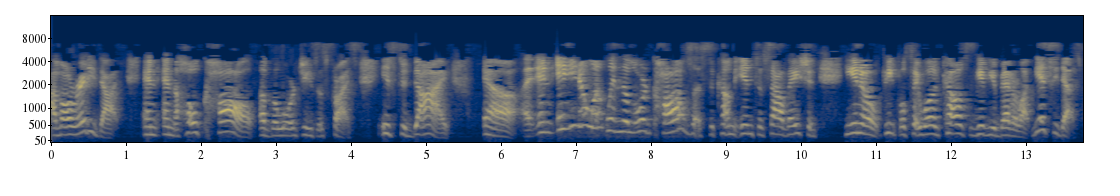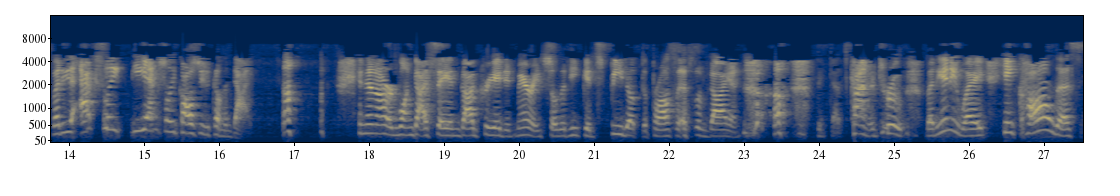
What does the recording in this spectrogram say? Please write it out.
I've already died. And, and the whole call of the Lord Jesus Christ is to die uh, and, and you know what? When the Lord calls us to come into salvation, you know, people say, well, it calls to give you a better life. Yes, He does. But He actually, He actually calls you to come and die. And then I heard one guy saying God created marriage so that he could speed up the process of dying. I think that's kind of true. But anyway, he called us,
